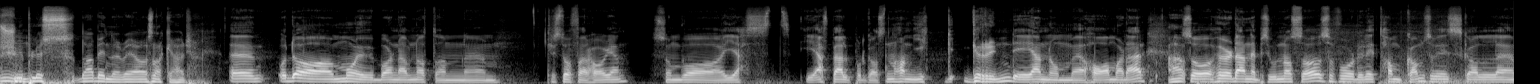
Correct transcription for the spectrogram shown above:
Sju Mm. pluss. Da begynner vi å snakke her. Uh, og da må vi bare nevne at han Kristoffer Kristoffer Hagen, som var gjest i FBL-podkasten, han gikk grundig gjennom uh, Hamar der. Så hør den episoden også, så får du litt HamKam. Så vi skal eh,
